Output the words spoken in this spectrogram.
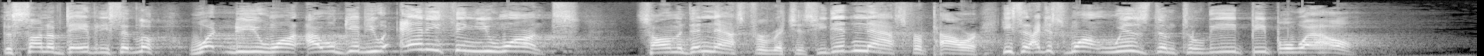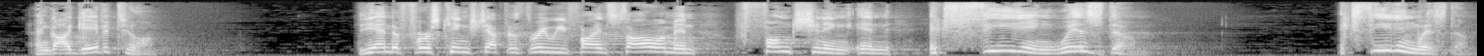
the son of David, he said, look, what do you want? I will give you anything you want. Solomon didn't ask for riches. He didn't ask for power. He said, I just want wisdom to lead people well. And God gave it to him. The end of 1 Kings chapter 3, we find Solomon functioning in exceeding wisdom. Exceeding wisdom.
